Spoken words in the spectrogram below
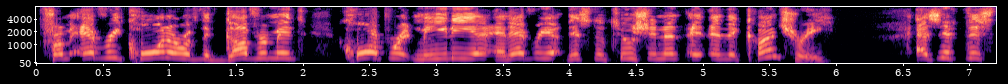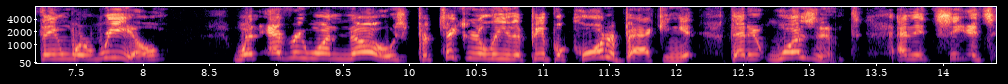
from every corner of the government, corporate media, and every institution in, in the country as if this thing were real when everyone knows, particularly the people quarterbacking it, that it wasn't. And it's it's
